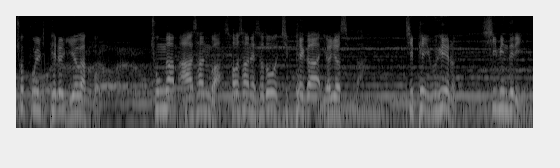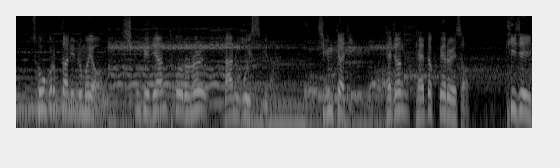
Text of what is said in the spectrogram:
촛불 집회를 이어갔고 충남 아산과 서산에서도 집회가 열렸습니다. 집회 이후에는 시민들이 소그룹 단위로 모여 시국에 대한 토론을 나누고 있습니다. 지금까지 대전 대덕대로에서 TJB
